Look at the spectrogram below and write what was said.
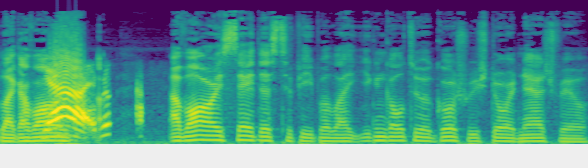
Like I've always, yeah, really I've always said this to people. Like, you can go to a grocery store in Nashville,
